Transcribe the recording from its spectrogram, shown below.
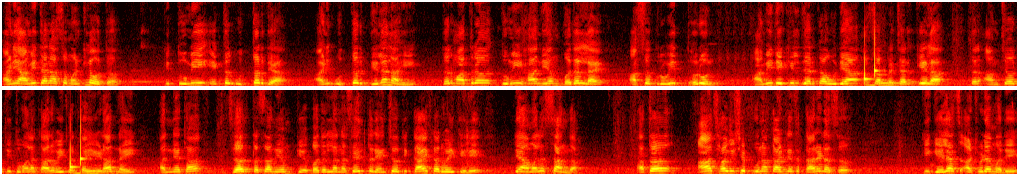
आणि आम्ही त्यांना असं म्हटलं होतं की तुम्ही एकतर उत्तर द्या आणि उत्तर दिलं नाही तर मात्र तुम्ही हा नियम बदलला आहे असं गृहीत धरून आम्ही देखील जर का उद्या असा प्रचार केला तर आमच्यावरती तुम्हाला कारवाई करता येणार नाही. अन्यथा जर तसा नियम के बदलला नसेल तर यांच्यावरती काय कारवाई केली ते आम्हाला सांगा. आता आज हा विषय पुन्हा काढण्याचं कारण असं की गेल्याच आठवड्यामध्ये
